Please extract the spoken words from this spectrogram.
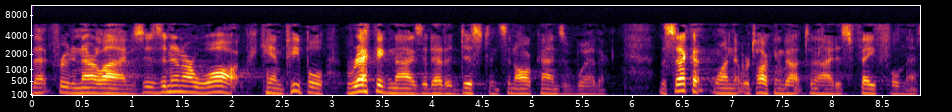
that fruit in our lives? Is it in our walk? Can people recognize it at a distance in all kinds of weather? The second one that we're talking about tonight is faithfulness.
